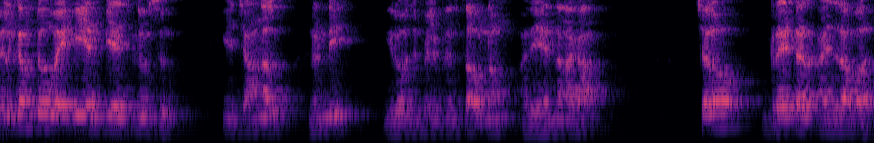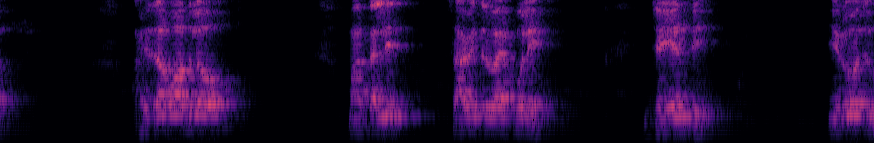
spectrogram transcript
Welcome to YT NPS news. ఈ ఛానల్ నుండి ఈరోజు పిలుపునిస్తూ ఉన్నాం. అది ఏందనగా చలో గ్రేటర్ హైదరాబాద్. హైదరాబాద్లో మా తల్లి సావిత్రిబాయి పూలే జయంతి. ఈరోజు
